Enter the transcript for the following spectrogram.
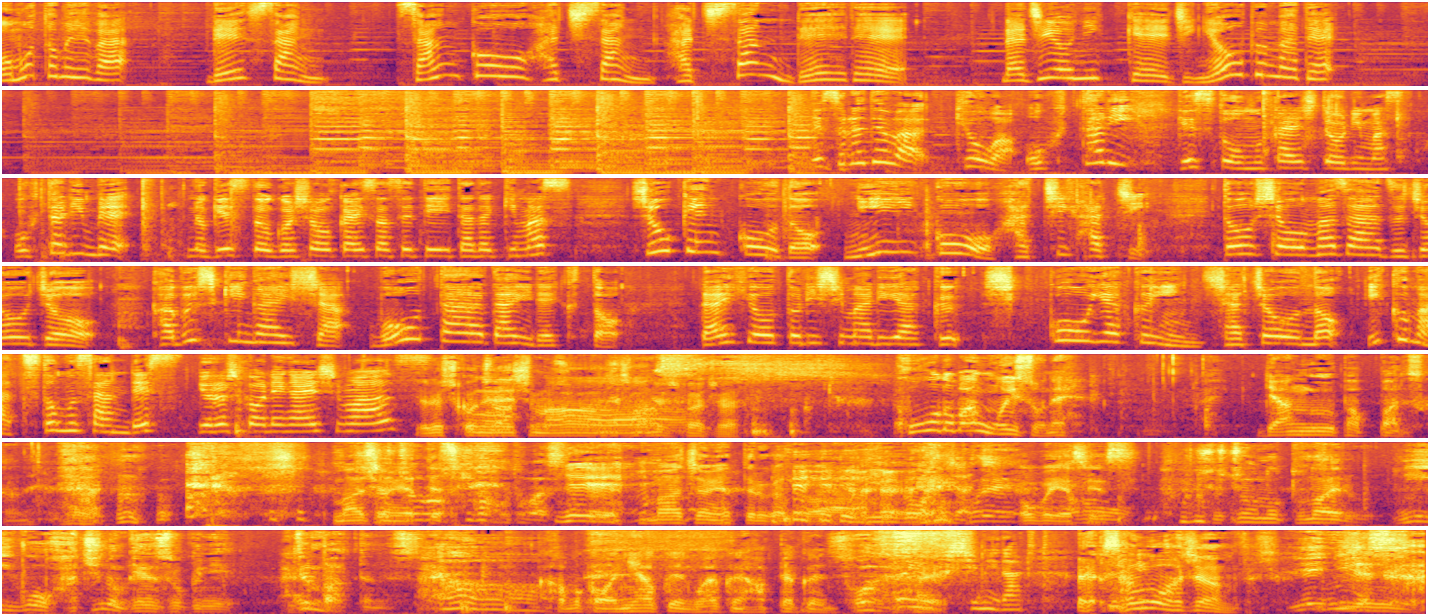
お求めは03-3583-8300ラジオ日経事業部まで。えそれでは今日はお二人ゲストをお迎えしております。お二人目のゲストをご紹介させていただきます。証券コード2588東証マザーズ上場。株式会社ウォーターダイレクト。代表取締役執行役員社長の生間勉さんですよろしくお願いしますよろしくお願いします。よろしくお願いします。コード番号いいですよね。リャングーパッパーですからね。マージャンやって所長の好マージャンやってる方は覚えやすいです。所長の唱える258の原則に全部あってるんです。株価は200円、500円、800円ですそう。ですという節目があるとえ、358なんですよ。いえ、2です。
